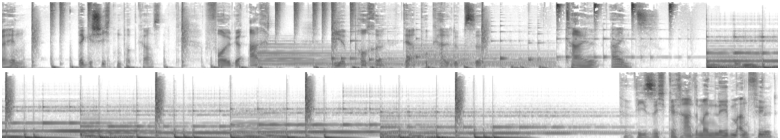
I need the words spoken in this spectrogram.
Hör hin. Der Geschichtenpodcast. Folge 8. Die Epoche der Apokalypse. Teil 1. Wie sich gerade mein Leben anfühlt?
